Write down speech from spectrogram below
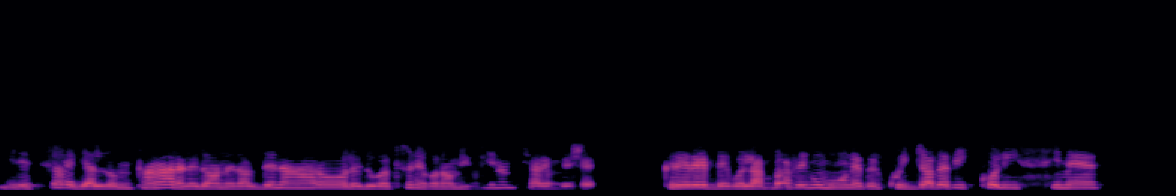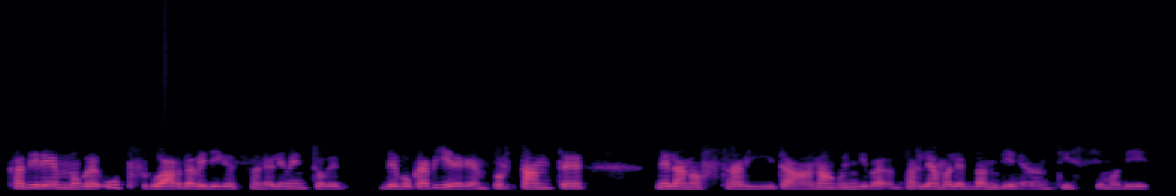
direzione di allontanare le donne dal denaro, l'educazione economico-finanziaria invece creerebbe quella base comune per cui già da piccolissime capiremmo che, ups, guarda, vedi questo è un elemento che devo capire che è importante nella nostra vita, no? quindi parliamo alle bambine tantissimo di,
